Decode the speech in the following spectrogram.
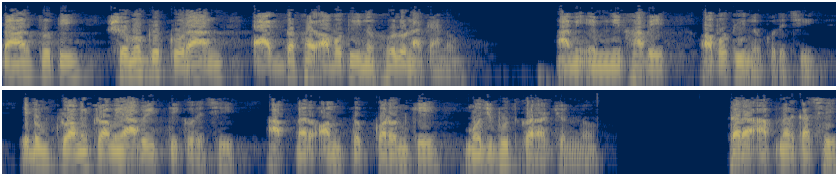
তার প্রতি সমগ্র কোরআন এক দফায় অবতীর্ণ হল না কেন? আমি এমনিভাবে অবতীর্ণ করেছি এবং ক্রমে ক্রমে আবৃত্তি করেছি আপনার অন্তঃকরণকে মজবুত করার জন্য। তারা আপনার কাছে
